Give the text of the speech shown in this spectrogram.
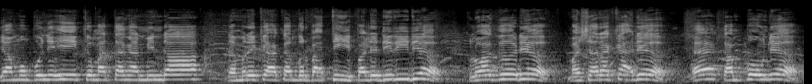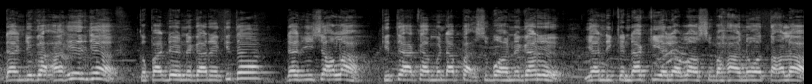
yang mempunyai kematangan minda dan mereka akan berbakti pada diri dia, keluarga dia, masyarakat dia, eh kampung dia dan juga akhirnya kepada negara kita. Dan insya-Allah kita akan mendapat sebuah negara yang dikendaki oleh Allah Subhanahu Wa Taala.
